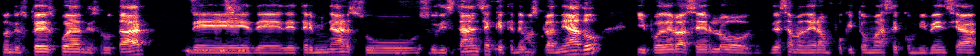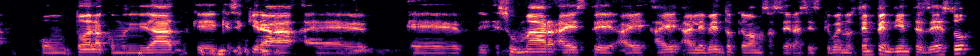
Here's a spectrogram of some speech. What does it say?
donde ustedes puedan disfrutar de, de, de terminar su, su, distancia que tenemos planeado y poder hacerlo de esa manera un poquito más de convivencia con toda la comunidad que, que se quiera eh, eh, sumar a este, al evento que vamos a hacer. Así es que bueno, estén pendientes de esto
